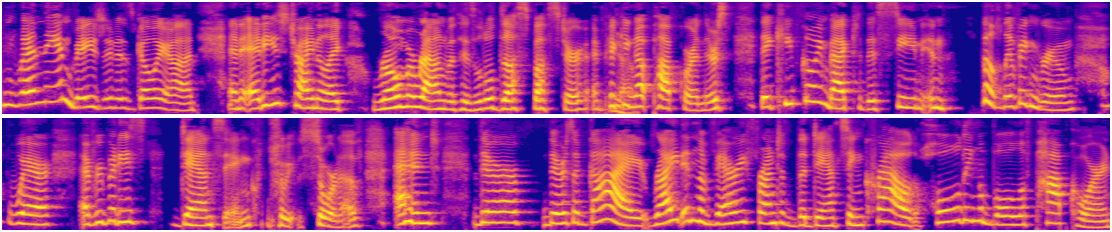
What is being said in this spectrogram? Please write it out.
when the invasion is going on and Eddie's trying to like roam around with his little dustbuster and picking up popcorn, there's they keep going back to this scene in the living room where everybody's dancing sort of and there are there's a guy right in the very front of the dancing crowd holding a bowl of popcorn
